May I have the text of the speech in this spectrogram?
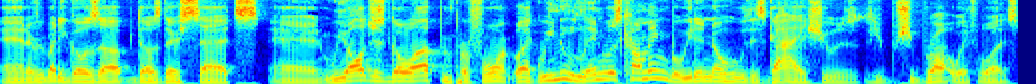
and everybody goes up, does their sets, and we all just go up and perform. Like we knew Lynn was coming, but we didn't know who this guy she was he, she brought with was.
